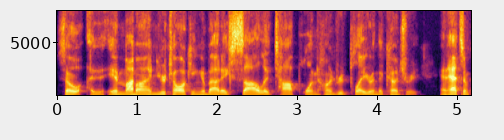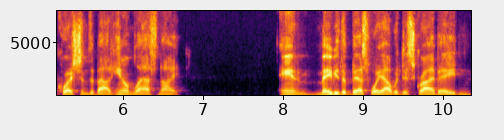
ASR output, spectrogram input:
So in my mind, you're talking about a solid top 100 player in the country. And had some questions about him last night. And maybe the best way I would describe Ayden,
